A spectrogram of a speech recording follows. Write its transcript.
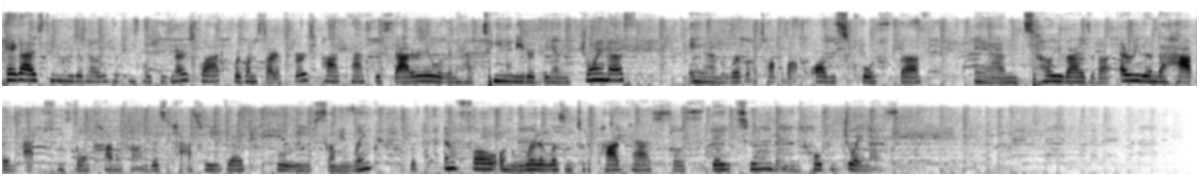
Hey guys, Team Leader Melly here from Hoshi's Nerd Squad. We're going to start our first podcast this Saturday. We're going to have Team Leader Danny join us, and we're going to talk about all this cool stuff and tell you guys about everything that happened at Keystone Comic Con this past weekend. We'll leave some link with the info on where to listen to the podcast, so stay tuned and we hope you join us.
